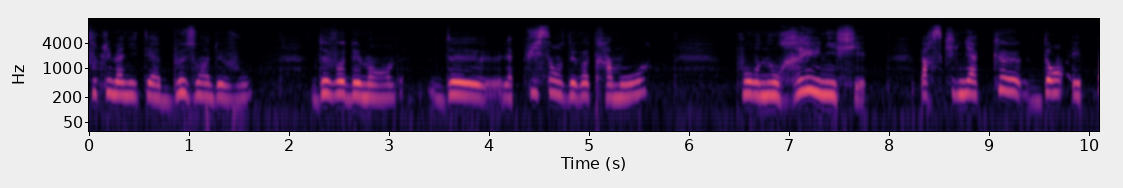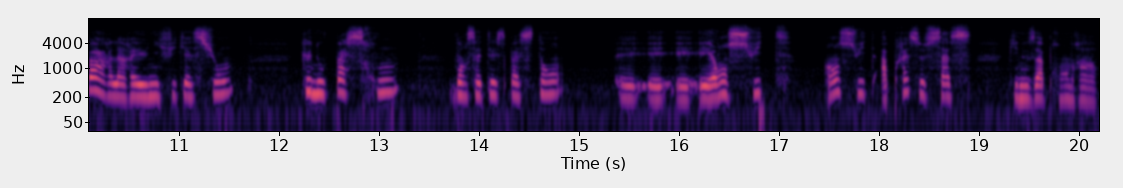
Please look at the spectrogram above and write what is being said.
toute l'humanité a besoin de vous, de vos demandes, de la puissance de votre amour pour nous réunifier. Parce qu'il n'y a que dans et par la réunification que nous passerons dans cet espace-temps et, ensuite, ensuite, après ce sas qui nous apprendra,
